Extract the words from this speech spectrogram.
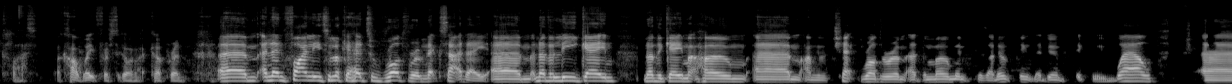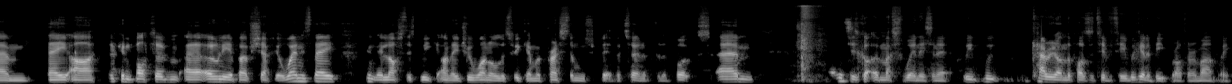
Class. I can't wait for us to go on that cup run. Um, and then finally, to look ahead to Rotherham next Saturday. Um, another league game, another game at home. Um, I'm going to check Rotherham at the moment because I don't think they're doing particularly well. Um, they are second bottom, uh, only above Sheffield Wednesday. I think they lost this week. Oh, they drew one all this weekend with Preston, which is a bit of a turn up for the books. Um, this has got a must win, isn't it? We, we carry on the positivity. We're going to beat Rotherham, aren't we?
